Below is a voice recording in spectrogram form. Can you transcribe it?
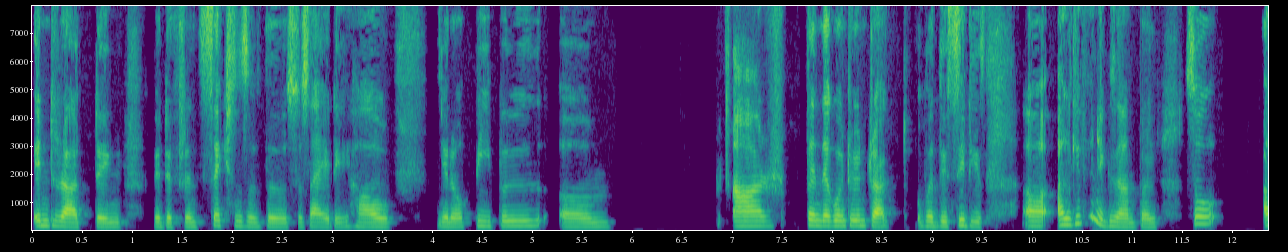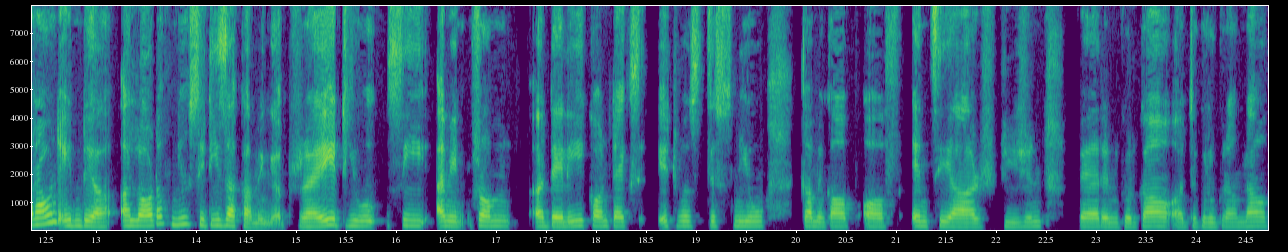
interacting with different sections of the society how you know people um, are when they're going to interact with the cities. Uh, I'll give you an example. So around India, a lot of new cities are coming up, right? You see, I mean, from a Delhi context, it was this new coming up of NCR region, where in Gurgaon or the Gurugram now,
